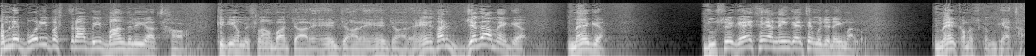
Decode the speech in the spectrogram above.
हमने बोरी बस्तरा भी बाँध लिया था कि जी हम इस्लामाबाद जा रहे हैं, जा रहे हैं, जा रहे हैं, हर जगह मैं गया। मैं गया। दूसरे गए थे या नहीं गए थे, मुझे नहीं मालूम। मैं कम से कम गया था।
